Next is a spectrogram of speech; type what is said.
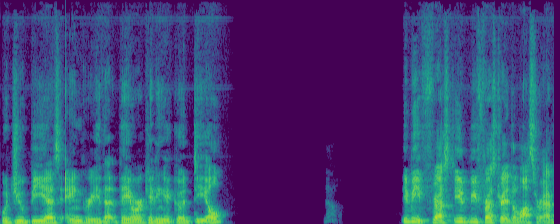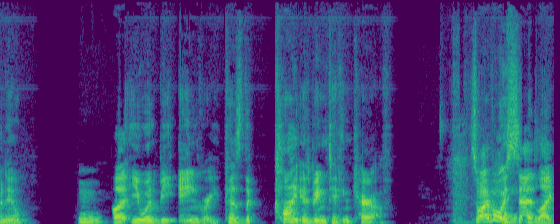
would you be as angry that they were getting a good deal? No. You'd be frust- you'd be frustrated at the loss of revenue. Mm. But you wouldn't be angry because the client is being taken care of. So I've always right. said like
